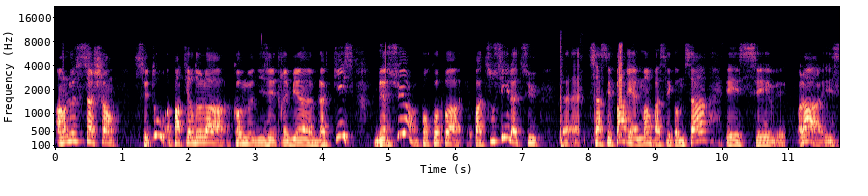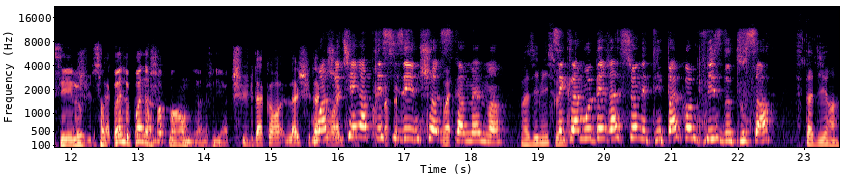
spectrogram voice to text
en le sachant. C'est tout. À partir de là, comme disait très bien Black Kiss, bien sûr, pourquoi pas, pas de souci là-dessus. Euh, ça s'est pas réellement passé comme ça et c'est voilà et c'est le Je ça peut être le point d'achoppement on dirait- je dirais. Je suis d'accord. Là, je suis Moi, d'accord. je avec tiens toi. à préciser une chose Ouais. quand même. Vas-y, Miss. C'est oui. que la modération n'était pas complice de tout ça. C'est-à-dire?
